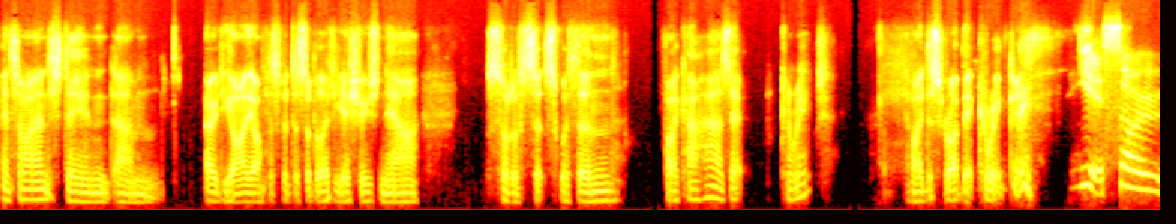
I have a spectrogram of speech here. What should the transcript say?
And so I understand um, ODI, the Office for Disability Issues, now sort of sits within Whaikaha. Is that correct? Have I described that correctly? Yes. So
